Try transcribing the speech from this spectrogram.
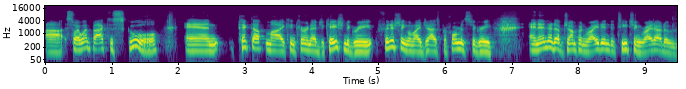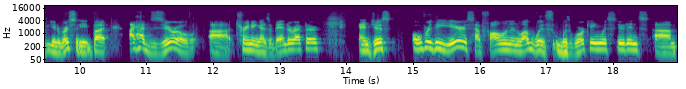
Uh, so I went back to school and picked up my concurrent education degree, finishing with my jazz performance degree, and ended up jumping right into teaching right out of university. But I had zero uh, training as a band director and just over the years have fallen in love with with working with students um,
